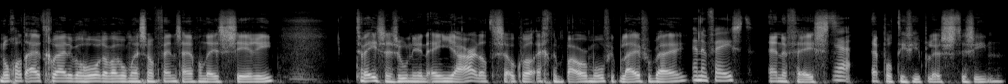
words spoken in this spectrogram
nog wat uitgebreider wil horen waarom wij zo'n fan zijn van deze serie. Twee seizoenen in één jaar, dat is ook wel echt een power move. Ik blijf erbij. en een feest. En een feest. Ja. Apple TV Plus te zien.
